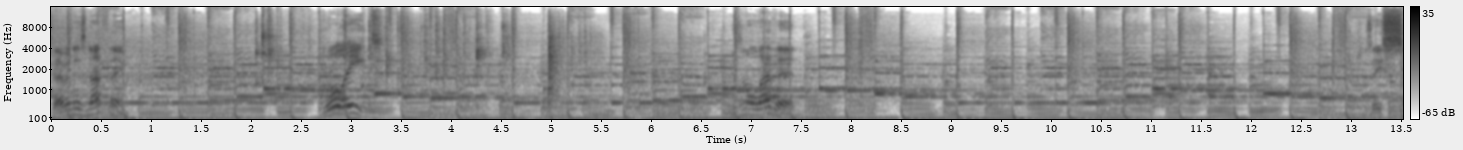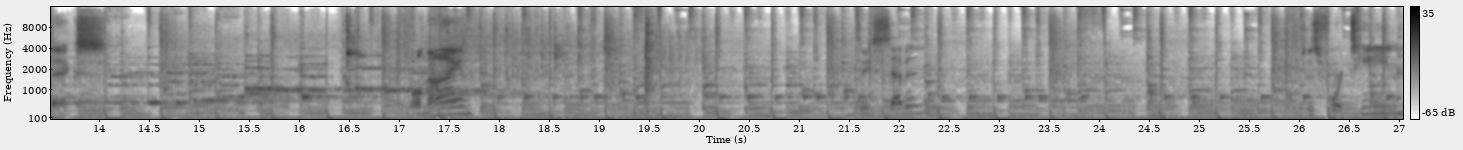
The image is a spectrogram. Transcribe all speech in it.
7 is nothing. Roll 8. Is an 11. Which is a 6. Roll 9. Is a 7. Which is 14.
